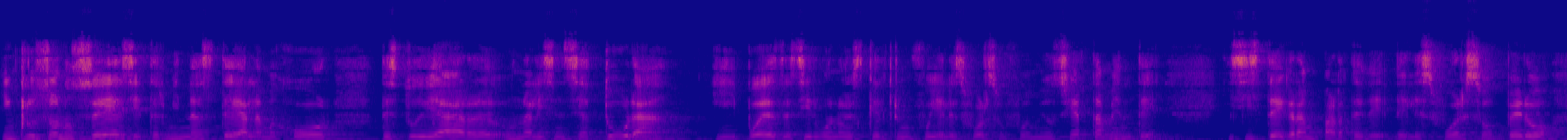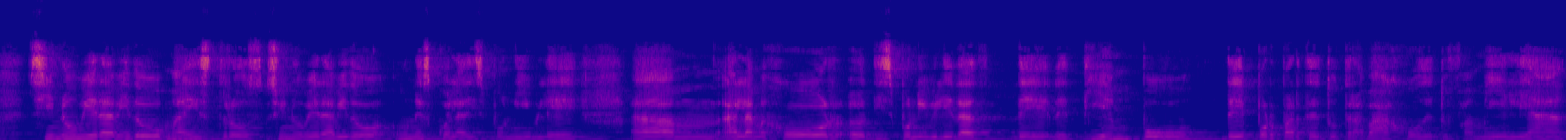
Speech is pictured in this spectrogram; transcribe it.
Incluso no sé si terminaste a lo mejor de estudiar una licenciatura y puedes decir, bueno, es que el triunfo y el esfuerzo fue mío. Ciertamente hiciste gran parte del esfuerzo, pero si no hubiera habido maestros, si no hubiera habido una escuela disponible, a lo mejor eh, disponibilidad de, tiempo de, por parte de tu trabajo, de tu familia,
